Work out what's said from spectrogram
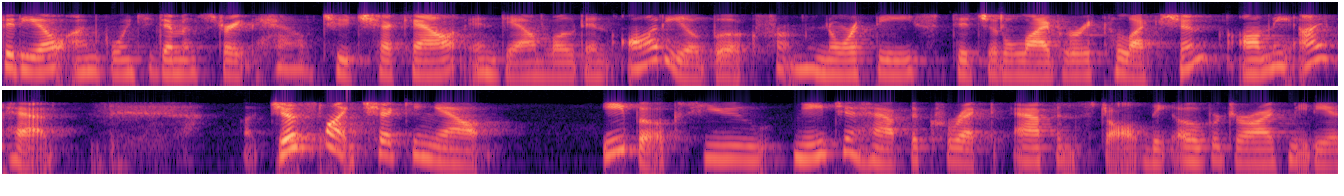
video, I'm going to demonstrate how to check out and download an audiobook from the Northeast Digital Library Collection on the iPad. Just like checking out ebooks, you need to have the correct app installed, the Overdrive Media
